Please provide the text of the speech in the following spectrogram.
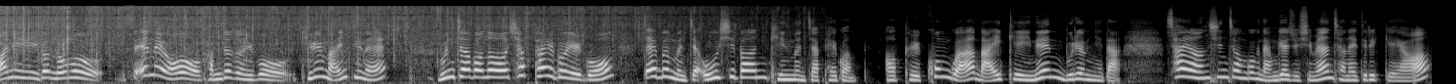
아니, 이건 너무 세네요. 감자전 이거 기름이 많이 튀네. 문자번호 샵8910, 짧은 문자 50원, 긴 문자 100원. 어플 콩과 마이케이는 무료입니다. 사연 신청곡 남겨주시면 전해드릴게요.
